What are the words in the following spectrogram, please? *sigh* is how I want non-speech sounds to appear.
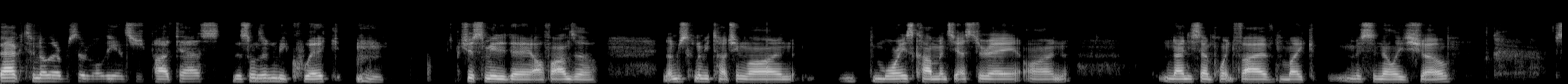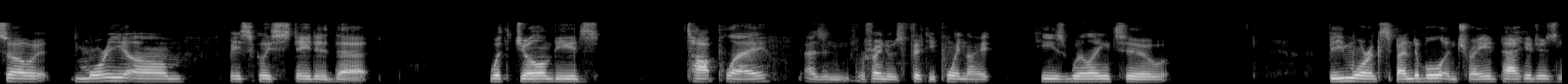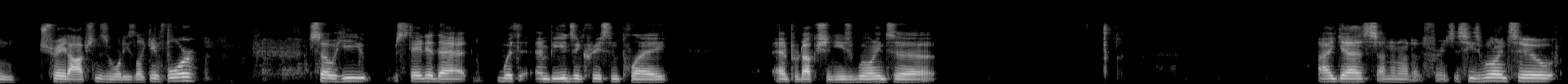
back to another episode of All the Answers podcast. This one's going to be quick. *clears throat* it's just me today, Alfonso. And I'm just going to be touching on Morey's comments yesterday on 97.5 Mike Missanelli's show. So, Morey um, basically stated that with Joel Embiid's top play, as in referring to his 50 point night, he's willing to be more expendable in trade packages and trade options and what he's looking for. So he stated that with Embiid's increase in play and production, he's willing to, I guess, I don't know how to phrase this. He's willing to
